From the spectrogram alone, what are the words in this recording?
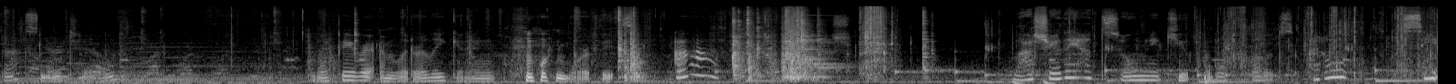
That's new too. My favorite, I'm literally getting one more of these. Ah! Last year they had so many cute pool floats. I don't see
